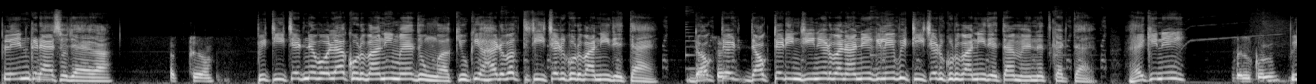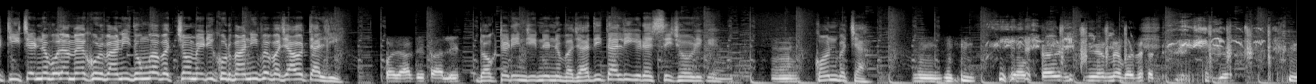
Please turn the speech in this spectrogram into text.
प्लेन क्रैश हो जाएगा। अच्छा। फिर टीचर ने बोला कुर्बानी मैं दूँगा क्योंकि हर वक्त टीचर कुर्बानी देता है। डॉक्टर डॉक्टर इंजीनियर बनाने के लिए भी टीचर कुर्बानी देता है मेहनत करता है। है कि नहीं? बिल्कुल। फिर टीचर ने बोला मैं कुर्बानी दूँगा बच्चों मेरी कुर्बानी पे बजाओ ताली। बजा दी ताली। डॉक्टर इंजीनियर ने बजा दी ताली रस्सी छोड़ के। हम्म, कौन बचा? डॉक्टर इंजीनियर ने दी।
